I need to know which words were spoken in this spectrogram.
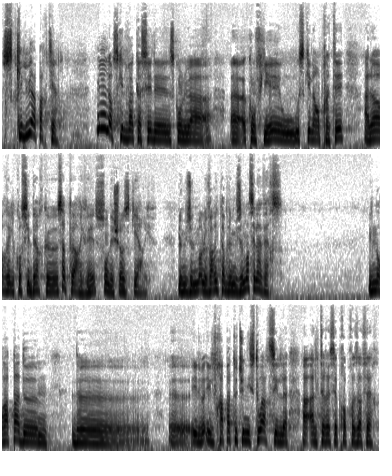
ce qui lui appartient. Mais lorsqu'il va casser ce qu'on lui a euh, confié ou ce qu'il a emprunté, alors il considère que ça peut arriver, ce sont des choses qui arrivent. Le musulman, le véritable musulman, c'est l'inverse. Il n'aura pas de, euh, il ne fera pas toute une histoire s'il a altéré ses propres affaires.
